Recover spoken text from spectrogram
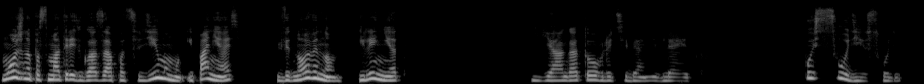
Можно посмотреть в глаза подсудимому и понять, виновен он или нет. Я готовлю тебя не для этого. Пусть судьи судят.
